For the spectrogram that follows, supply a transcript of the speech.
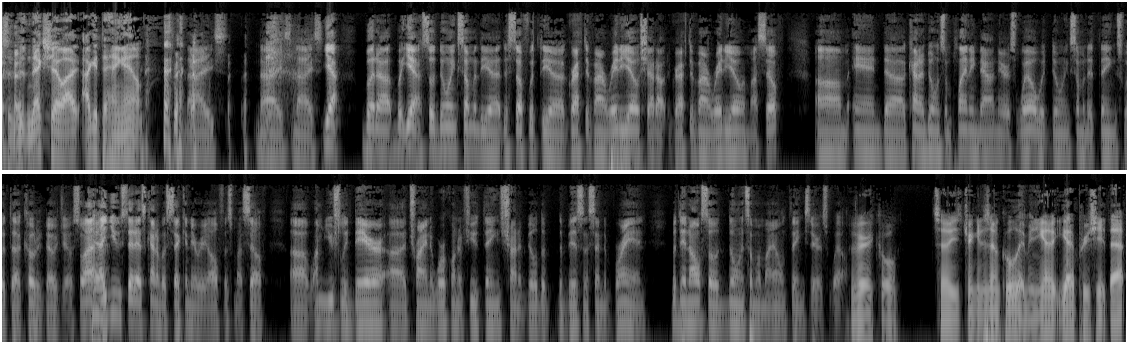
so the next show, I, I get to hang out. nice, nice, nice. Yeah, but uh, but yeah. So doing some of the uh, the stuff with the uh, Grafted Vine Radio. Shout out to Grafted Vine Radio and myself. Um, and uh, kind of doing some planning down there as well with doing some of the things with uh, CoderDojo. So I, Yeah. I use that as kind of a secondary office myself. Uh, I'm usually there uh, trying to work on a few things, trying to build the, the business and the brand, but then also doing some of my own things there as well. Very cool. So he's drinking his own Kool Aid. I mean, you gotta you gotta appreciate that.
